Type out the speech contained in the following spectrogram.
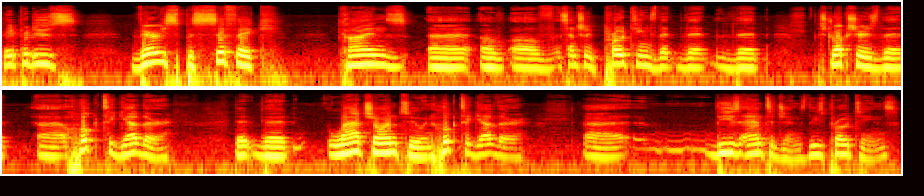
They produce very specific kinds uh, of, of essentially proteins that, that, that structures that uh, hook together, that, that latch onto and hook together uh, these antigens, these proteins,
